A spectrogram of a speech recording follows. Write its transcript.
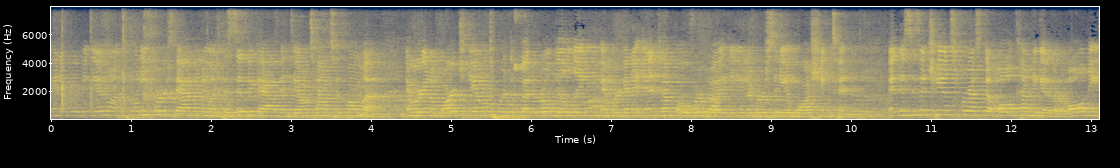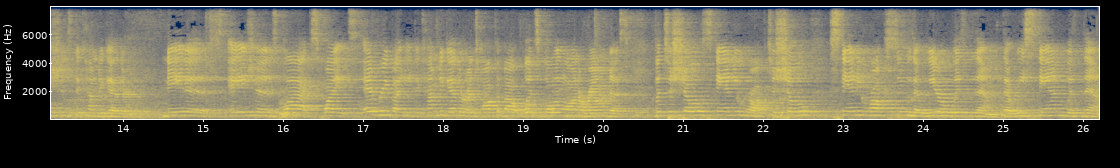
and it will begin on 21st Avenue and Pacific Ave in downtown Tacoma. And we're going to march down toward the federal building, and we're going to end up over by the University of Washington. And this is a chance for us to all come together, all nations to come together. Natives, Asians, blacks, whites, everybody to come together and talk about what's going on around us. But to show Standing Rock, to show Standing Rock Sioux that we are with them, that we stand with them,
